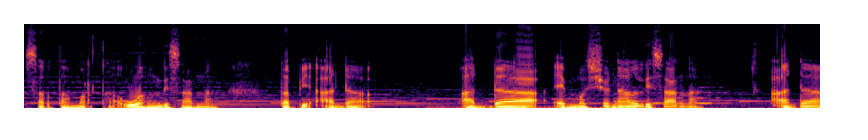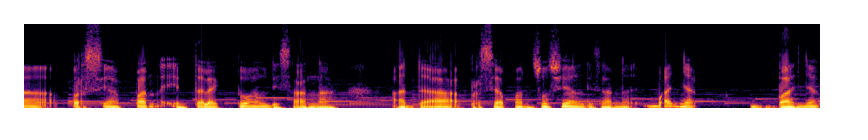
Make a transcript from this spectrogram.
serta merta uang di sana, tapi ada ada emosional di sana, ada persiapan intelektual di sana, ada persiapan sosial di sana. Banyak banyak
